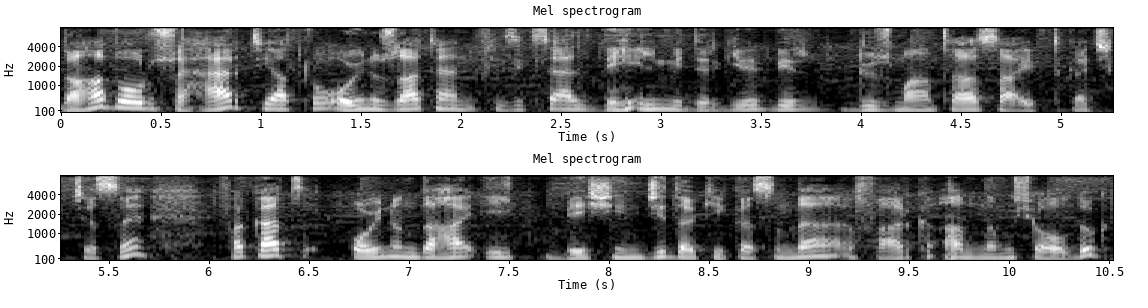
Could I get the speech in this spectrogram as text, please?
Daha doğrusu her tiyatro oyunu zaten fiziksel değil midir gibi bir düz mantığa sahiptik açıkçası. Fakat oyunun daha ilk 5. dakikasında farkı anlamış olduk.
